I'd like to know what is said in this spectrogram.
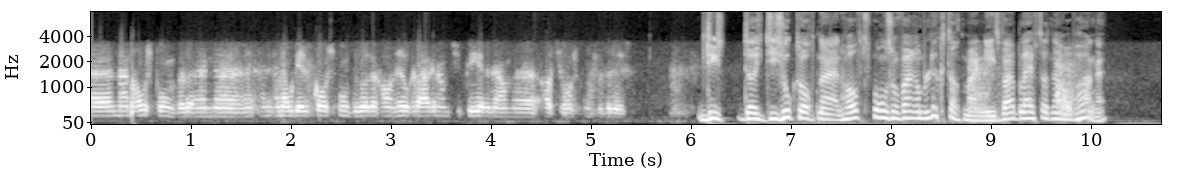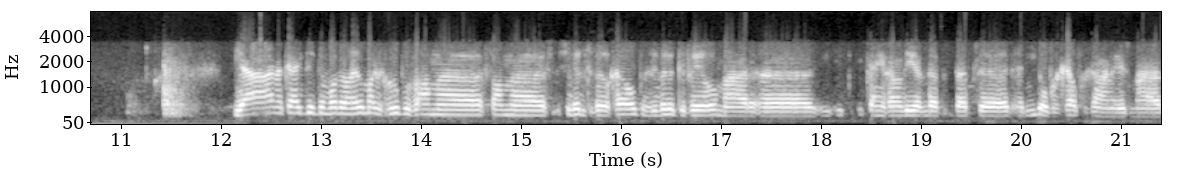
uh, naar een hoofdsponsor. En, en ook deze co-sponsor willen gewoon heel graag anticiperen dan als die hoofdsponsor er is. Die, die, die zoektocht naar een hoofdsponsor, waarom lukt dat maar niet? Waar blijft dat nou op hangen? Ja, nou kijk, er wordt dan heel makkelijk geroepen van, van ze willen te veel geld en ze willen te veel. Maar ik, ik, kan je garanderen dat, dat het niet over geld gegaan is, maar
